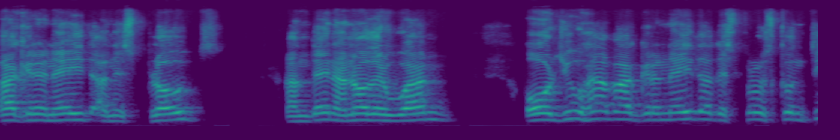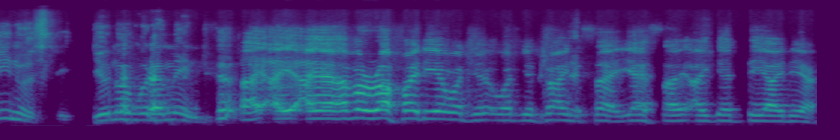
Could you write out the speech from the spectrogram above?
a grenade and explodes, and then another one, or you have a grenade that explodes continuously. You know what I mean? I, I, I, have a rough idea what you what you're trying to say. Yes, I, I get the idea.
